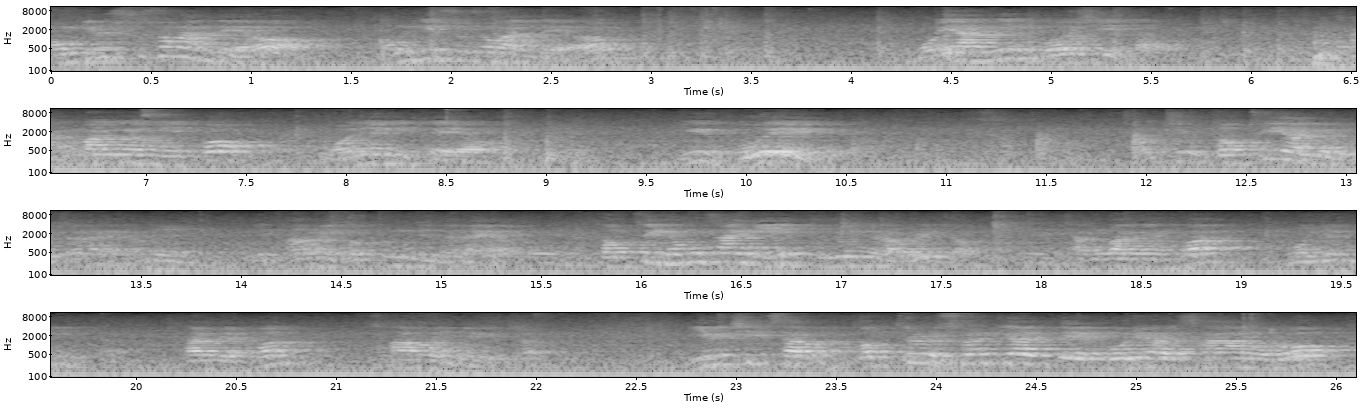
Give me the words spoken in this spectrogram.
공기를 수송한대요. 공기 수송한대요. 모양이 무엇이 있다고? 장방형이 있고 원형이 있대요. 이게 뭐예요? 이게? 어, 지금 덕트 이야기 하고 있잖아요. 이 단어이 덕트 문제잖아요. 덕트 형상이 두 종류라고 했죠. 장방형과 원형이 있다. 다음 몇 번? 4번 되겠죠. 274번. 덕트를 설계할 때 고려할 사항으로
